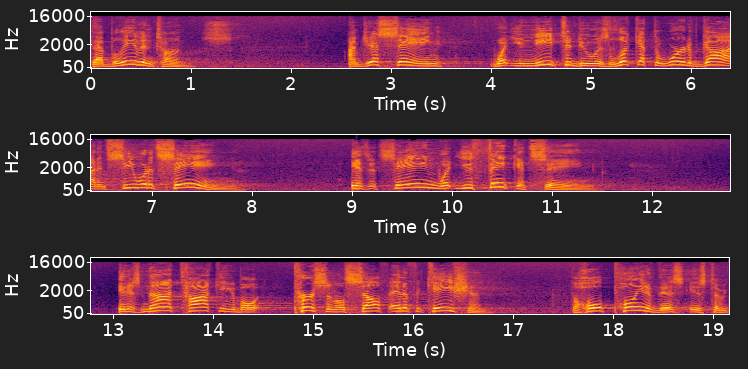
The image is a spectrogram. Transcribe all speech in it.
that believe in tongues. I'm just saying what you need to do is look at the Word of God and see what it's saying. Is it saying what you think it's saying? It is not talking about personal self edification. The whole point of this is to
